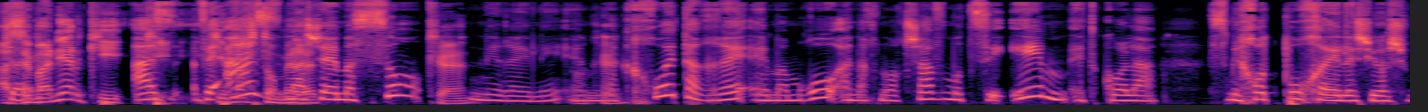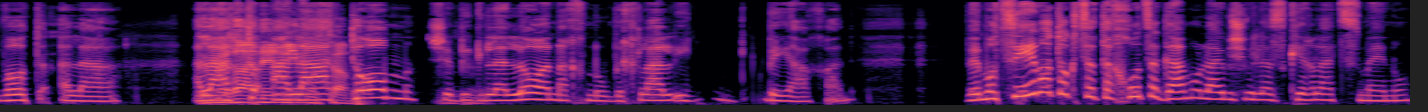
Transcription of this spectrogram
אז זה מעניין, כי, אז, כי, כי מה ואז שאת מה אומרת... שהם עשו, כן. נראה לי, הם אוקיי. לקחו את הר... הם אמרו, אנחנו עכשיו מוציאים את כל השמיכות פוך האלה שיושבות על, ה... על, האט... על. האטום שבגללו אנחנו בכלל ביחד. ומוציאים אותו קצת החוצה, גם אולי בשביל להזכיר לעצמנו.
